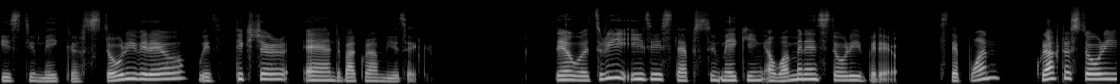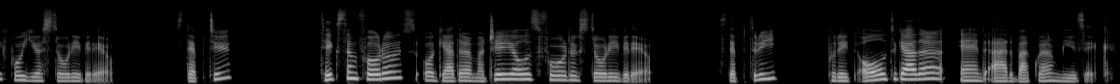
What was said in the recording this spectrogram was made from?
is to make a story video with picture and background music. There were three easy steps to making a one minute story video. Step one, craft a story for your story video. Step two, take some photos or gather materials for the story video. Step three, put it all together and add background music.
